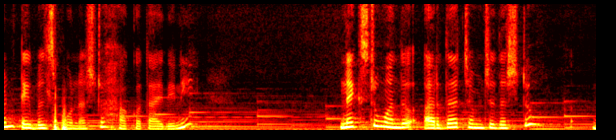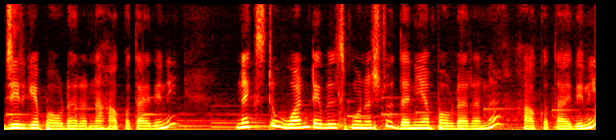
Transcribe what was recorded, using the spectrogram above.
ಒನ್ ಟೇಬಲ್ ಸ್ಪೂನಷ್ಟು ಹಾಕೋತಾ ಇದ್ದೀನಿ. ನೆಕ್ಸ್ಟ್ ಒಂದು ಅರ್ಧ ಚಮಚದಷ್ಟು ಜೀರಿಗೆ ಪೌಡರನ್ನು ಹಾಕೋತಾ ಇದ್ದೀನಿ. ನೆಕ್ಸ್ಟ್ ಒನ್ ಟೇಬಲ್ ಸ್ಪೂನಷ್ಟು ಧನಿಯಾ ಪೌಡರನ್ನು ಹಾಕೋತಾ ಇದ್ದೀನಿ.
